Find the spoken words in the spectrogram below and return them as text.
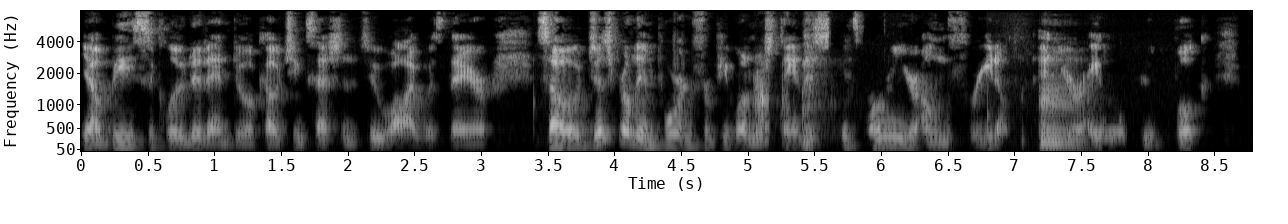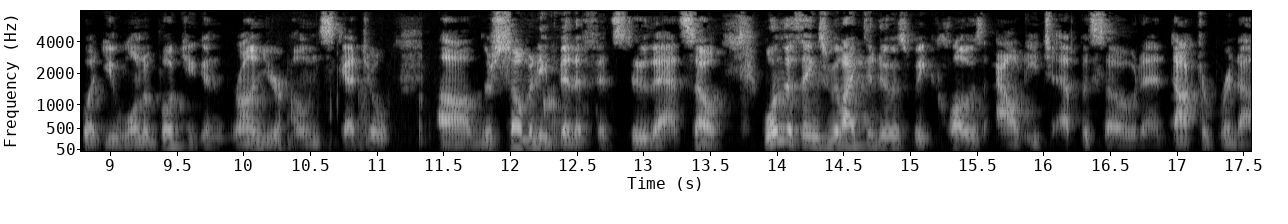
you know, be secluded and do a coaching session too while I was there. So just really important for people to understand is it's owning your own freedom and mm. you're able to book what you want to book. You can run your own schedule. Um, there's so many benefits to that. So one of the things we like to do is we close out each episode and Dr. Brenda,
